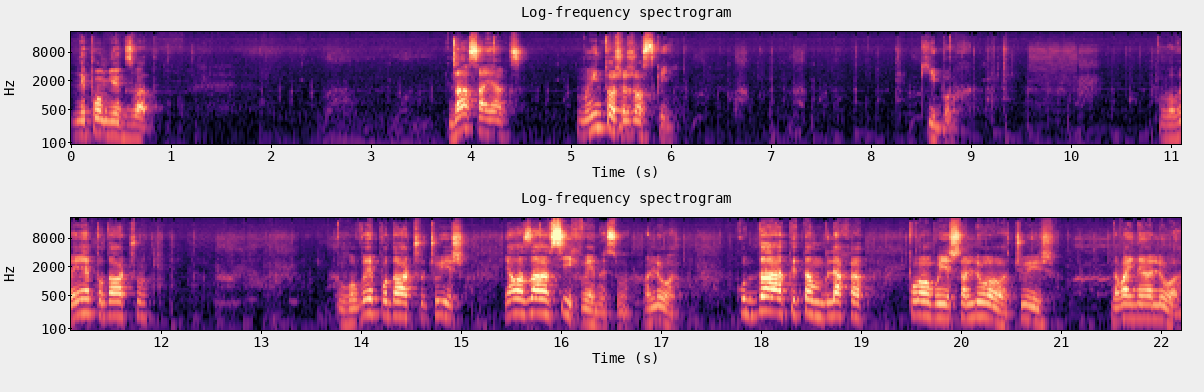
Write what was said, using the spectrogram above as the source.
Не помню, як звати. Да, Саякс. Ну він теж жорсткий. Кіборг. Лови подачу. Лови подачу, чуєш? Я вас зараз всіх винесу. Алло. Куда ти там, бляха, пробуєш, алло, чуєш? Давай не алло.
